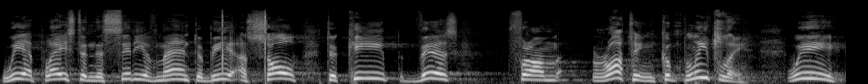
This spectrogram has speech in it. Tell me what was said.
We are placed in the city of man to be a salt, to keep this from rotting completely. We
